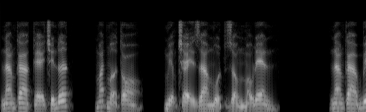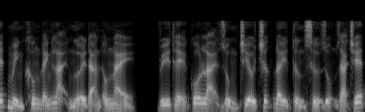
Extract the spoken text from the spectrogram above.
Nam ca té trên đất, mắt mở to, miệng chảy ra một dòng máu đen. Nam ca biết mình không đánh lại người đàn ông này, vì thể cô lại dùng chiêu trước đây từng sử dụng giả chết.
